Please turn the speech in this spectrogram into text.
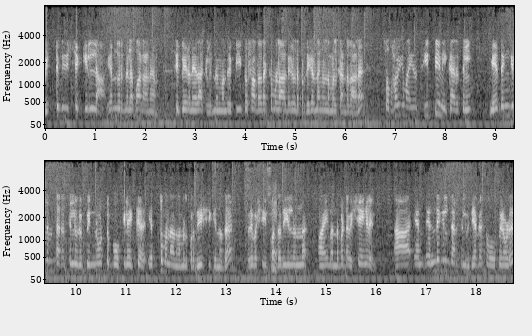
വിട്ടുവീഴ്ചയ്ക്കില്ല എന്നൊരു നിലപാടാണ് സി പി ഐയുടെ നേതാക്കൾ. ഇന്ന് മന്ത്രി പി പ്രസാദ് അടക്കമുള്ള ആളുകളുടെ പ്രതികരണങ്ങൾ നമ്മൾ കണ്ടതാണ്. സ്വാഭാവികമായും സി പി എം ഇക്കാര്യത്തിൽ ഏതെങ്കിലും തരത്തിൽ ഒരു പിന്നോട്ട് പോക്കിലേക്ക് എത്തുമെന്നാണ് നമ്മൾ പ്രതീക്ഷിക്കുന്നത്. ഒരുപക്ഷെ ഈ പദ്ധതിയിൽ നിന്ന് ആയി ബന്ധപ്പെട്ട വിഷയങ്ങളിൽ എന്തെങ്കിലും തരത്തിൽ വിദ്യാഭ്യാസ വകുപ്പിനോട്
